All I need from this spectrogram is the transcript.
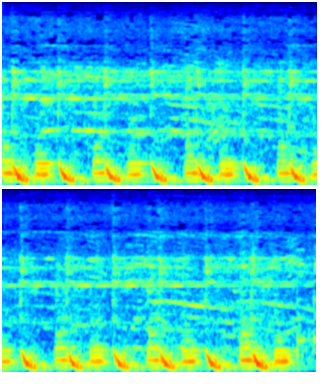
Thank you.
